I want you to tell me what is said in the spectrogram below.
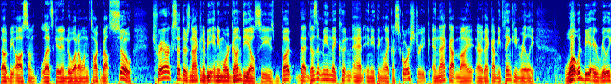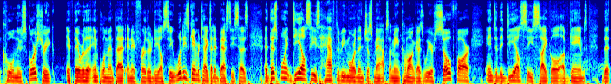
that would be awesome. Let's get into what I want to talk about. So, Treyarch said there's not going to be any more gun DLCs, but that doesn't mean they couldn't add anything like a score streak, and that got my or that got me thinking really. What would be a really cool new score streak if they were to implement that in a further DLC. Woody's Gamertag said it best. He says, at this point, DLCs have to be more than just maps. I mean, come on, guys. We are so far into the DLC cycle of games that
